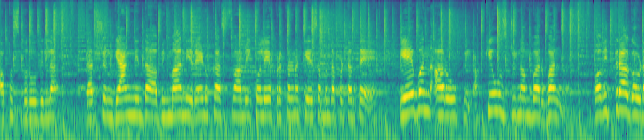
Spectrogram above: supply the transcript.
ವಾಪಸ್ ಬರೋದಿಲ್ಲ. ದರ್ಶನ್ ಗ್ಯಾಂಗ್ನಿಂದ ಅಭಿಮಾನಿ ರೇಣುಕಾ ಸ್ವಾಮಿ ಕೊಲೆ ಪ್ರಕರಣಕ್ಕೆ ಸಂಬಂಧಪಟ್ಟಂತೆ ಎ ಒನ್ ಆರೋಪಿ accused number one Pavithra Gowda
